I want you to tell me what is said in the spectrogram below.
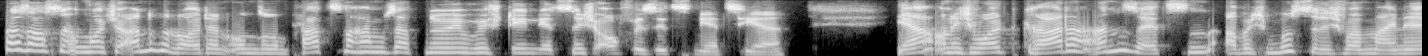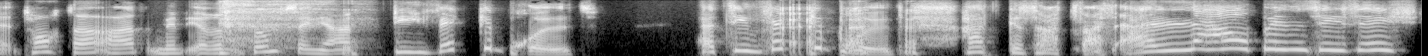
Da saßen irgendwelche andere Leute an unserem Platz und haben gesagt, nö, wir stehen jetzt nicht auf, wir sitzen jetzt hier. Ja, und ich wollte gerade ansetzen, aber ich musste nicht, weil meine Tochter hat mit ihren 15 Jahren die weggebrüllt hat sie weggebrüllt, hat gesagt, was erlauben Sie sich?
